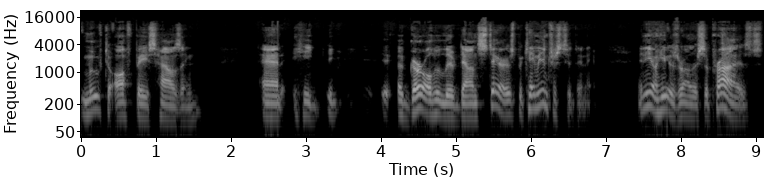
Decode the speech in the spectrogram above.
moved to off base housing. And he, a girl who lived downstairs became interested in him. And, you know, he was rather surprised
